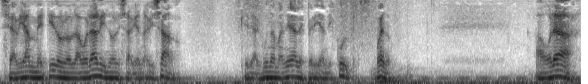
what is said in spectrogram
se habían metido en lo laboral y no les habían avisado que de alguna manera les pedían disculpas. Bueno, ahora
